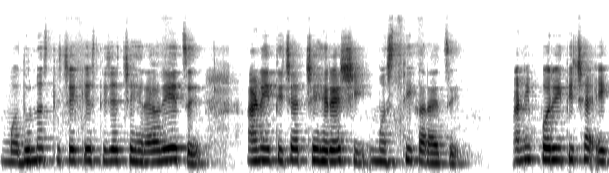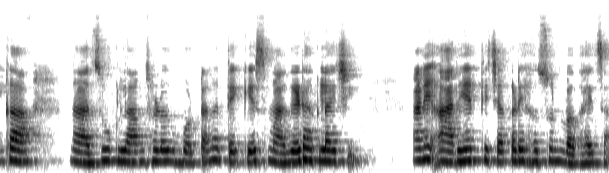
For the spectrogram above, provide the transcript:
मधूनच तिचे केस तिच्या चेहऱ्यावर यायचे आणि तिच्या चेहऱ्याशी मस्ती करायचे. आणि परी तिच्या एका नाजूक लांबझडक बोटानं ते केस मागे ढकलायची आणि आर्यन तिच्याकडे हसून बघायचा.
